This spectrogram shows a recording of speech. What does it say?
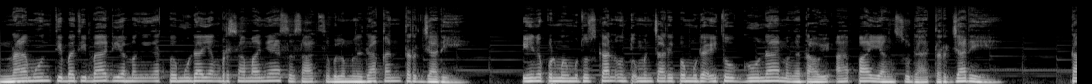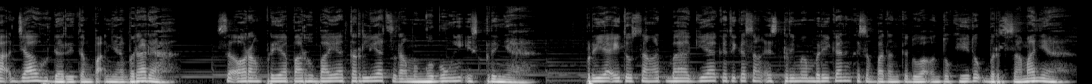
Namun tiba-tiba dia mengingat pemuda yang bersamanya sesaat sebelum ledakan terjadi. Inu pun memutuskan untuk mencari pemuda itu guna mengetahui apa yang sudah terjadi. Tak jauh dari tempatnya berada, seorang pria paruh baya terlihat sedang menghubungi istrinya. Pria itu sangat bahagia ketika sang istri memberikan kesempatan kedua untuk hidup bersamanya.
